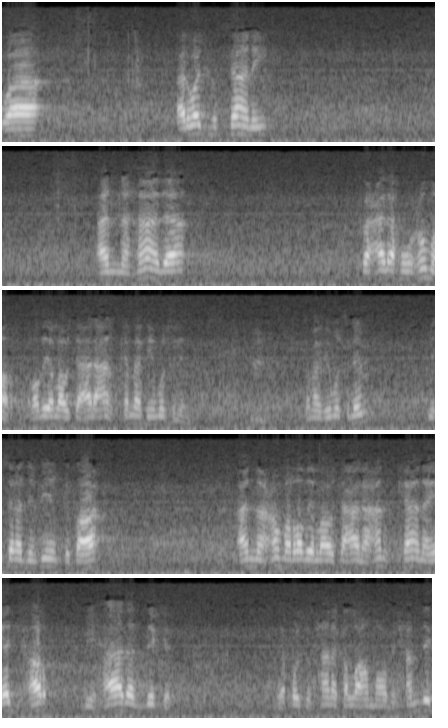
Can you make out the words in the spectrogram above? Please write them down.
والوجه الثاني أن هذا فعله عمر رضي الله تعالى عنه كما في مسلم. كما في مسلم بسند فيه انقطاع أن عمر رضي الله تعالى عنه كان يجهر بهذا الذكر. يقول سبحانك اللهم وبحمدك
